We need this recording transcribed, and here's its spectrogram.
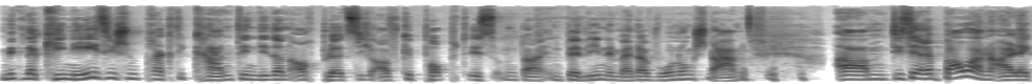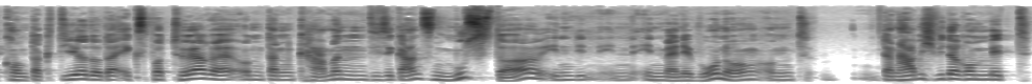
mit einer chinesischen Praktikantin, die dann auch plötzlich aufgepoppt ist und da in Berlin in meiner Wohnung stand, ähm, diese Bauern alle kontaktiert oder Exporteure und dann kamen diese ganzen Muster in, in, in meine Wohnung und dann habe ich wiederum mit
